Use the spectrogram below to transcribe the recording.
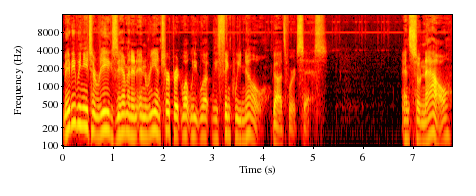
Maybe we need to re examine and, and reinterpret what we, what we think we know, God's word says. And so now,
